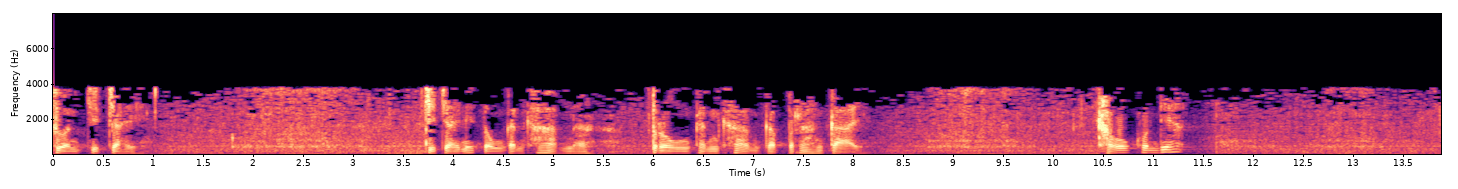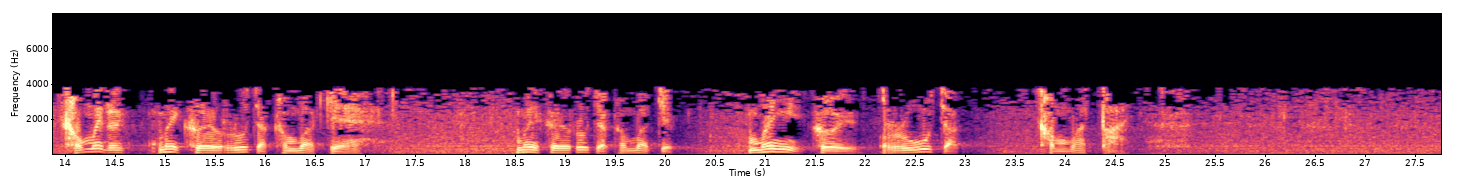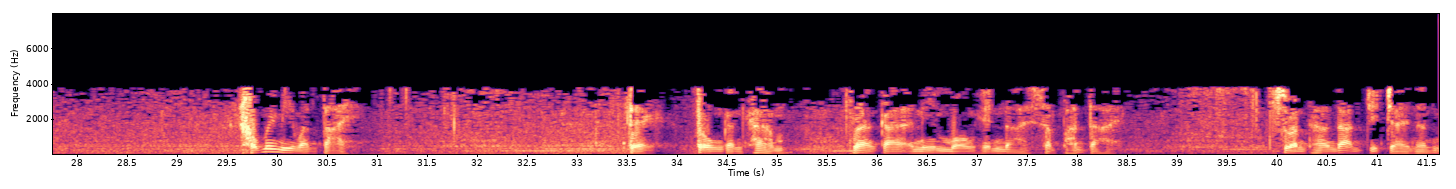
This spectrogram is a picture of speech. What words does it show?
ส่วนจิตใจ จิตใจนี้ตรงกันข้ามนะ ตรงกันข้ามกับร่างกาย เขาคนเนี้ย เขาไม่เลยไม่เคยรู้จักคำว่าแก่ ไม่เคยรู้จักคำว่าเจ็บ ไม่เคยรู้จักคำว่าตาย เขาไม่มีวันตาย แต่ตรงกันข้าม ร่างกายอันนี้มองเห็นได้สัมผัสได้ ส่วนทางด้านจิตใจนั้น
